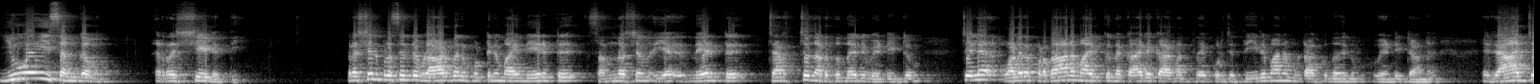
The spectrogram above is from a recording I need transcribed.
യു എ സംഘം റഷ്യയിലെത്തി. റഷ്യൻ പ്രസിഡന്റ് വ്ളാഡിമിർ പുടിനുമായി നേരിട്ട് സന്ദർശനം നേരിട്ട് ചർച്ച നടത്തുന്നതിന് വേണ്ടിയിട്ടും ചില വളരെ പ്രധാനമായിരിക്കുന്ന കാര്യകാരണത്തെക്കുറിച്ച് തീരുമാനമുണ്ടാക്കുന്നതിനും വേണ്ടിയിട്ടാണ് രാജ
